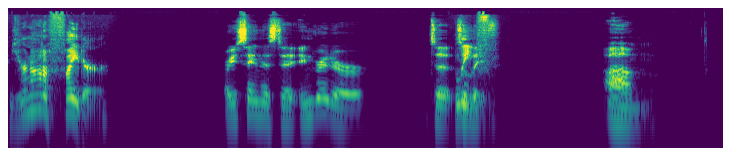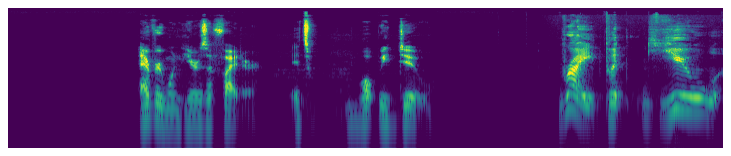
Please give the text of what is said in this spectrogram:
you're not a fighter. Are you saying this to Ingrid or to, to Leaf. Leaf? Um. Everyone here is a fighter. It's what we do. Right, but you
